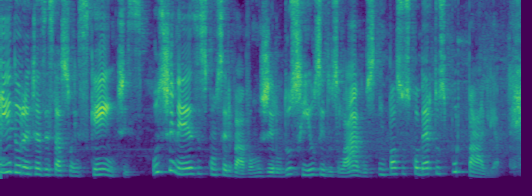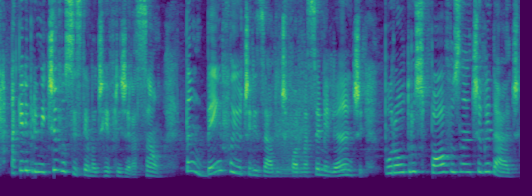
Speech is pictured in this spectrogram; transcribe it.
aí, durante as estações quentes, os chineses conservavam o gelo dos rios e dos lagos em poços cobertos por palha. Aquele primitivo sistema de refrigeração também foi utilizado de forma semelhante por outros povos na antiguidade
